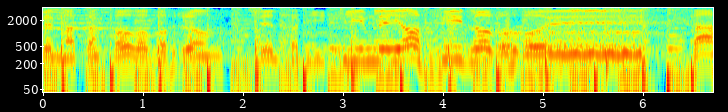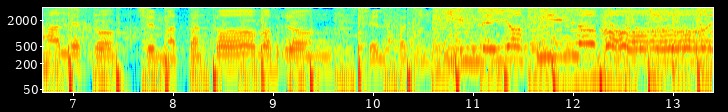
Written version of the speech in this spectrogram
שמתן סחור ובורום של צדיקים ליוסיד לו בורוי. תהלכו שמתן סחור ובורום של צדיקים ליוסיד לו בורוי.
